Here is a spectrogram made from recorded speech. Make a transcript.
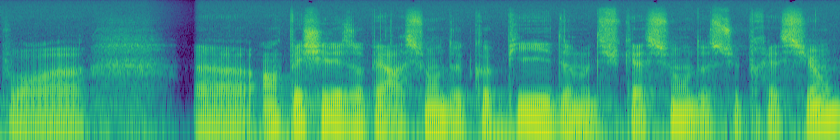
pour empêcher les opérations de copie, de modification, de suppression.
